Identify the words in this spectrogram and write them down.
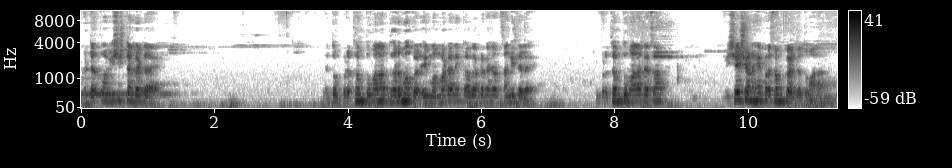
घटत्व विशिष्ट घट आहे. तो प्रथम तुम्हाला धर्म कळ हे मम्मटाने काव्य प्रकाशात सांगितलेलं आहे. प्रथम तुम्हाला त्याचा विशेषण हे प्रथम कळतं तुम्हाला.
